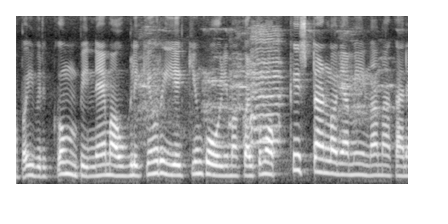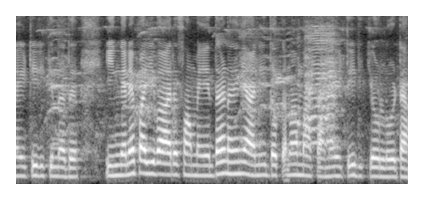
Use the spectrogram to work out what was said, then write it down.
അപ്പോൾ ഇവർക്കും പിന്നെ മൗഗ്ലിക്കും റിയയ്ക്കും കോഴിമക്കൾക്കും ഒക്കെ ഇഷ്ടമാണല്ലോ ഞാൻ മീൻ നന്നാക്കാനായിട്ട് ഇരിക്കുന്നത്. ഇങ്ങനെ പരിവാര സമയത്താണ് ഞാൻ ഇതൊക്കെ നന്നാക്കാനായിട്ട് ഇരിക്കുള്ളൂ കേട്ടാ.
